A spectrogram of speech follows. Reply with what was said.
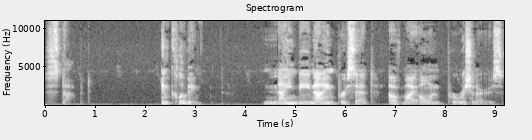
stopped, including 99% of my own parishioners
